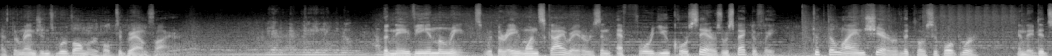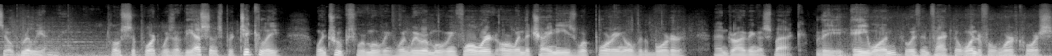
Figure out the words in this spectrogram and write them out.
as their engines were vulnerable to ground fire. The Navy and Marines, with their A-1 Skyraiders and F-4U Corsairs respectively, took the lion's share of the close support work, and they did so brilliantly. Close support was of the essence, particularly when troops were moving, when we were moving forward, or when the Chinese were pouring over the border and driving us back. The A1 was in fact a wonderful workhorse,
